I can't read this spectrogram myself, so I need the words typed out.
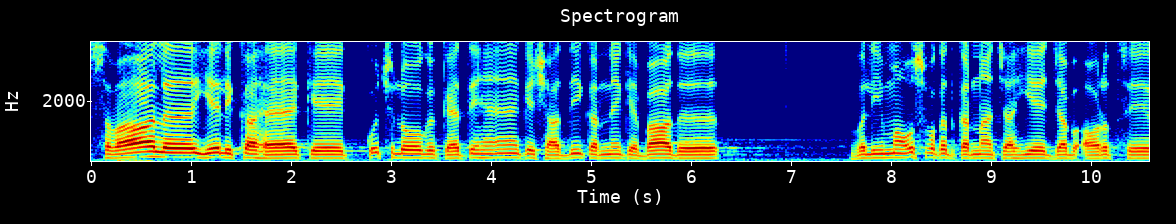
सवाल ये लिखा है कि कुछ लोग कहते हैं कि शादी करने के बाद वलीमा उस वक़्त करना चाहिए जब औरत से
